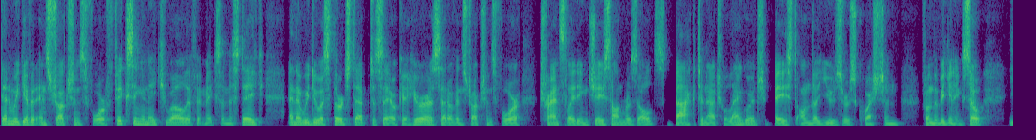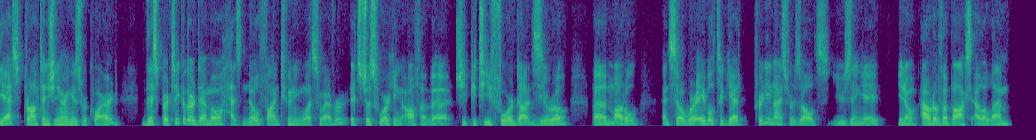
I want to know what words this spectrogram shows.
Then we give it instructions for fixing an AQL if it makes a mistake. And then we do a third step to say, okay, here are a set of instructions for translating JSON results back to natural language based on the user's question from the beginning. So yes, prompt engineering is required. This particular demo has no fine tuning whatsoever. It's just working off of a GPT 4.0 uh, model. And so we're able to get pretty nice results using a, you know, out of the box LLM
